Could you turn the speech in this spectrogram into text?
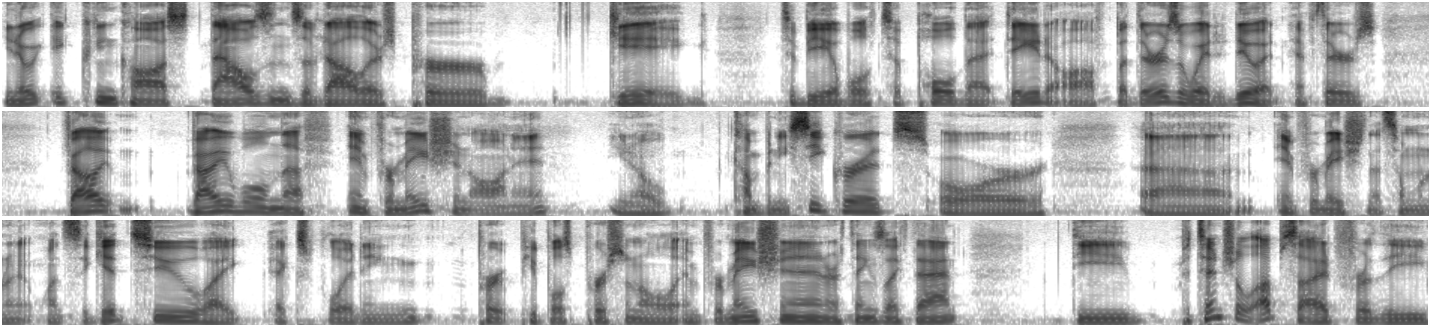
you know it can cost thousands of dollars per gig to be able to pull that data off. But there is a way to do it. If there's valu- valuable enough information on it, you know, company secrets or uh, information that someone wants to get to, like exploiting per- people's personal information or things like that. The potential upside for the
